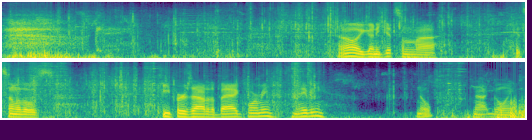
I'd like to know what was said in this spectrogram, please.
okay. Oh, you gonna get some, uh, get some of those keepers out of the bag for me, maybe? Nope, not going to,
